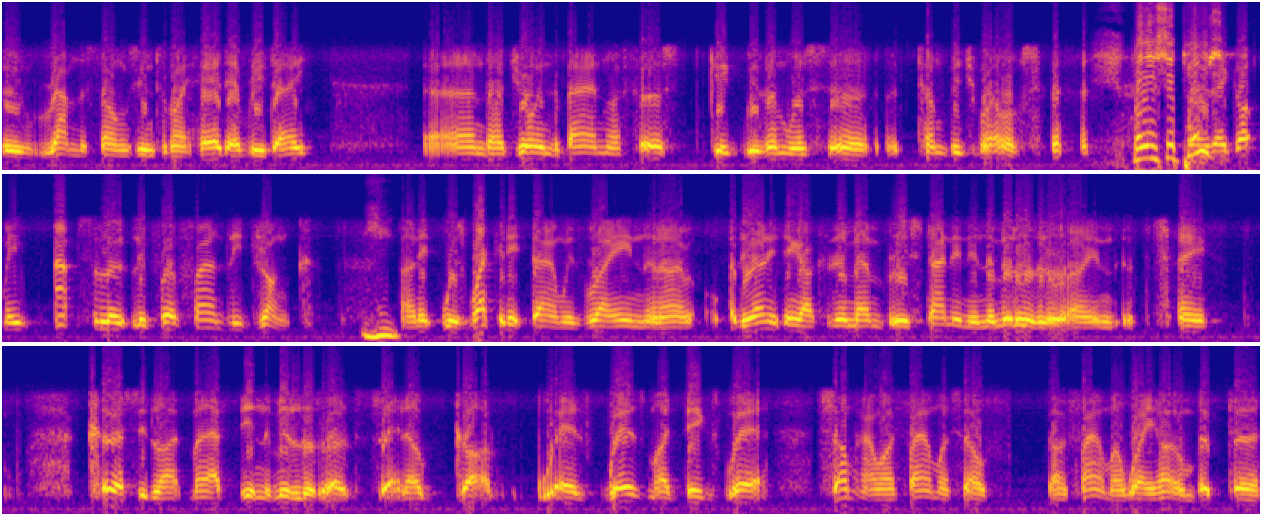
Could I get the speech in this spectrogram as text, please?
to ram the songs into my head every day, and I joined the band. My first gig with them was uh, Tunbridge Wells. Well, I So suppose. they got me absolutely profoundly drunk, and it was whacking it down with rain. And I, the only thing I can remember is standing in the middle of the rain, saying, cursing like mad in the middle of the road, saying, "Oh God, where's where's my digs? Where?" Somehow I found myself, I found my way home, but uh,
